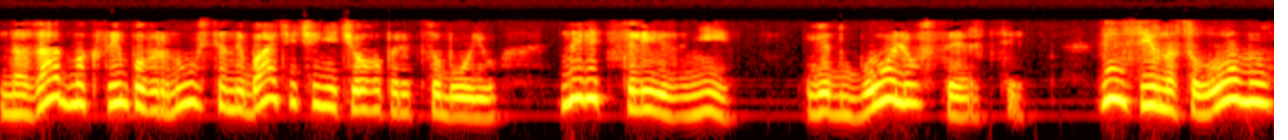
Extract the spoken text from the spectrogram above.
Назад Максим повернувся, не бачачи нічого перед собою, не від сліз, ні, від болю в серці. Він сів на солому,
